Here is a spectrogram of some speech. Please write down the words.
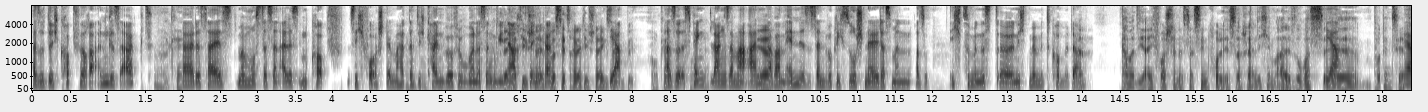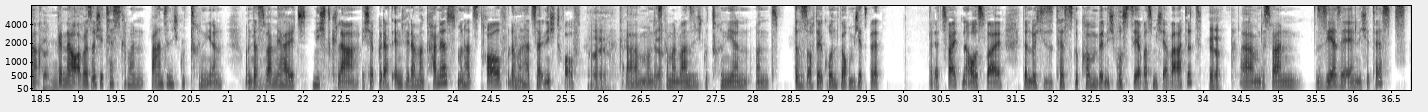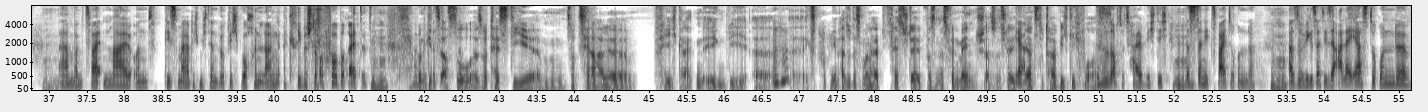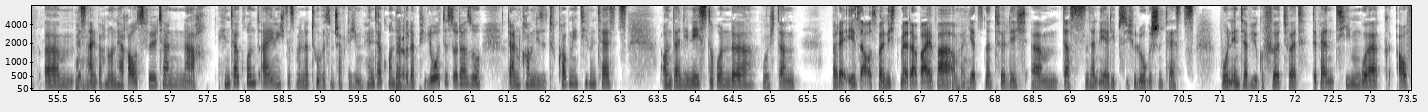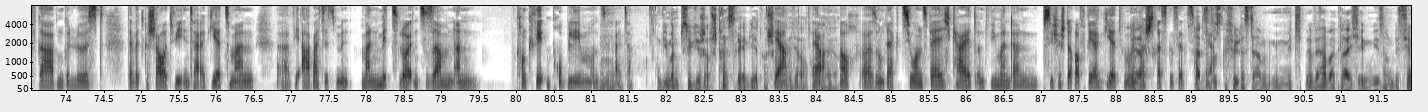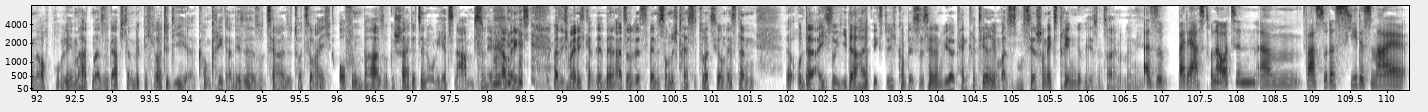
also durch Kopfhörer angesagt. Okay. Äh, das heißt, man muss das dann alles im Kopf sich vorstellen. Man hat natürlich keinen Würfel, wo man das dann irgendwie Mhm. relativ nachdrehen schnell. kann. Du hast jetzt relativ schnell gesagt. Okay. Also es fängt okay. langsamer an, Ja. aber am Ende ist es dann wirklich so schnell, dass man, also ich zumindest äh, nicht mehr mitkomme da. Ja. Kann man sich eigentlich vorstellen, dass das sinnvoll ist, wahrscheinlich im All sowas Ja. äh, potenziell Ja, zu können. genau. Aber solche Tests kann man wahnsinnig gut trainieren. Und das Mhm. war mir halt nicht klar. Ich habe gedacht, entweder man kann es, man hat es drauf oder man Mhm. hat es halt nicht drauf. Ah ja, okay. Ähm, und das Ja. kann man wahnsinnig gut trainieren. Und das ist auch der Grund, warum ich jetzt bei der bei der zweiten Auswahl dann durch diese Tests gekommen bin. Ich wusste ja, was mich erwartet. Ja. Ähm, das waren sehr, sehr ähnliche Tests Mhm. ähm, beim zweiten Mal. Und diesmal habe ich mich dann wirklich wochenlang akribisch darauf vorbereitet. Mhm. Und gibt es auch so, so Tests, die ähm, soziale Fähigkeiten irgendwie äh, Mhm. äh, explorieren? Also dass man halt feststellt, was ist das für ein Mensch? Also das stelle ich Ja. mir jetzt total wichtig vor. Das ist auch total wichtig. Mhm. Das ist dann die zweite Runde. Mhm. Also wie gesagt, diese allererste Runde ähm, ist Mhm. einfach nur ein Herausfiltern nach Hintergrund eigentlich, dass man naturwissenschaftlichen Hintergrund Ja. hat oder Pilot ist oder so. Dann kommen diese kognitiven Tests und dann die nächste Runde, wo ich dann bei der ESA-Auswahl nicht mehr dabei war, aber Mhm. jetzt natürlich, ähm, das sind dann eher die psychologischen Tests, wo ein Interview geführt wird, da werden Teamwork-Aufgaben gelöst, da wird geschaut, wie interagiert man, äh, wie arbeitet man mit Leuten zusammen an konkreten Problemen und so Mhm. weiter. Und wie man psychisch auf Stress reagiert wahrscheinlich auch. Ja, oder? auch äh, so eine Reaktionsfähigkeit und wie man dann psychisch darauf reagiert, wenn man Ja. unter Stress gesetzt wird. Hattest du das Gefühl, dass da Mitbewerber gleich irgendwie so ein bisschen auch Probleme hatten? Also gab es dann wirklich Leute, die äh, konkret an dieser sozialen Situation eigentlich offenbar so gescheitert sind, ohne jetzt Namen zu nennen. Aber jetzt, also ich meine, ich kann, ne, also das, wenn es so eine Stresssituation ist, dann äh, und da eigentlich so jeder halbwegs durchkommt, ist es ja dann wieder kein Kriterium. Also es muss ja schon extrem gewesen sein, oder nicht? Also bei der Astronautin ähm, war es so, dass jedes Mal,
